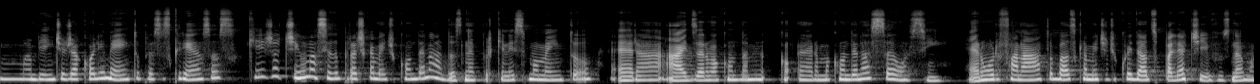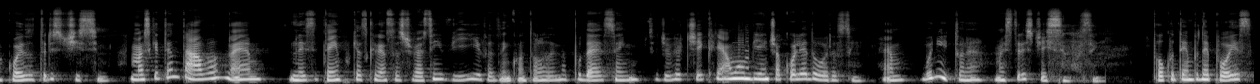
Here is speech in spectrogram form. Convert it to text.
um ambiente de acolhimento para essas crianças que já tinham nascido praticamente condenadas, né, porque nesse momento era a AIDS era uma, era uma condenação, assim. Era um orfanato basicamente de cuidados paliativos, né? Uma coisa tristíssima. Mas que tentava, né? Nesse tempo que as crianças estivessem vivas, enquanto elas ainda pudessem se divertir, criar um ambiente acolhedor, assim. É bonito, né? Mas tristíssimo, assim. Pouco tempo depois,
